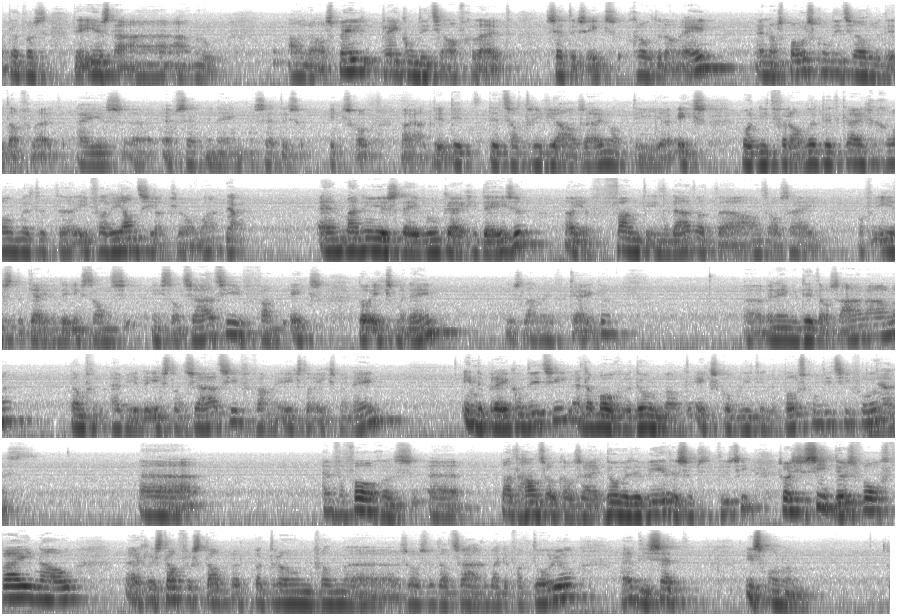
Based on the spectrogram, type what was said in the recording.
Dat was de eerste aanroep. Als pre- preconditie afgeleid. Z is x groter dan 1. En als postconditie hadden we dit afgeleid. Y is eh, fz min 1 en z is x groot. Nou ja, dit, dit, dit zal triviaal zijn, want die eh, x wordt niet veranderd. Dit krijg je gewoon met het uh, invariantieaxioma. Ja. En, maar nu is het even, hoe krijg je deze? Nou, je vangt inderdaad, wat eh, Hans al zei, of eerst krijg je de instantie, instantiatie, je vangt x door x min 1. Dus laten we even kijken. Eh, we nemen dit als aanname. Dan heb je de instantiatie, vervangen x door x min 1 in de preconditie. En dat mogen we doen, want x komt niet in de postconditie voor. Juist. Eh, en vervolgens, eh, wat Hans ook al zei, doen we er weer de substitutie. Zoals je ziet dus, volgt vrij nou eigenlijk stap voor stap het patroon van eh, zoals we dat zagen bij de factorial. Hè, die set is gewoon een,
